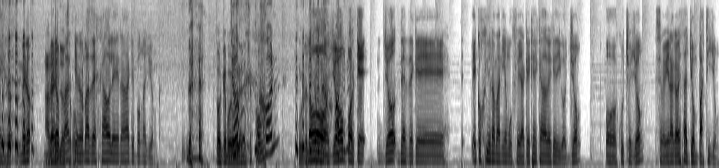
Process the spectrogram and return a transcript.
Ay, no, menos Ahora menos mal que no me has dejado leer nada que ponga John. Porque pues, ¿Jon? hubiera dicho No, John. John, porque yo desde que he cogido una manía muy fea, que es que cada vez que digo John o escucho John, se me viene a la cabeza John Pastillón.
